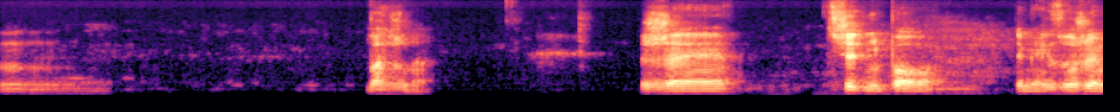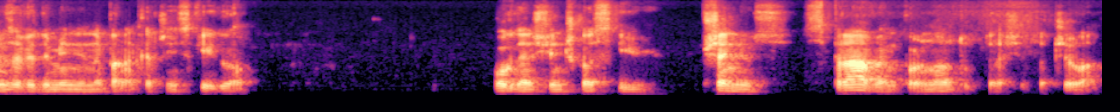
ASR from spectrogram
mm, ważna, że trzy dni po tym, jak złożyłem zawiadomienie na pana Kaczyńskiego, Bogdan Święczkowski przeniósł sprawę Polnortu, która się toczyła,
